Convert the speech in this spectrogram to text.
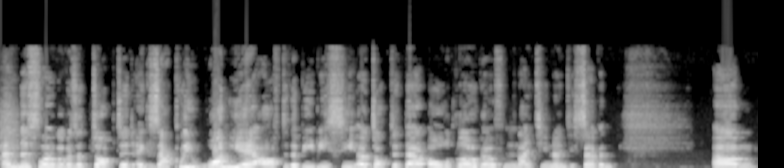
And this logo was adopted exactly one year after the BBC adopted their old logo from 1997. Um,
